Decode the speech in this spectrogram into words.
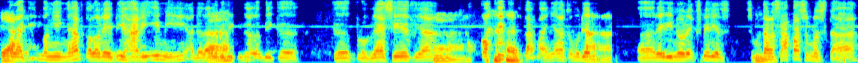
ya. Apalagi mengingat kalau Ready hari ini adalah Ah. lebih dikenal lebih ke ke progresif ya, Ah, kokpit utamanya, kemudian ah, eh, Ready Nur Experience. Sementara Sapa Semesta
